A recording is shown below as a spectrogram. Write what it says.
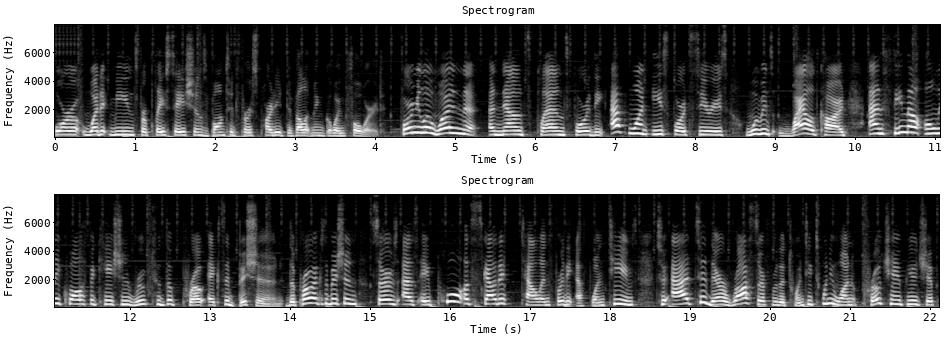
or what it means for PlayStation's vaunted first-party development going forward. Formula One announced plans for the F1 Esports Series Women's Wildcard and female-only qualification route to the Pro Exhibition. The Pro Exhibition serves as a pool of scouted talent for the F1 teams to add to their roster for the 2021 Pro Championship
